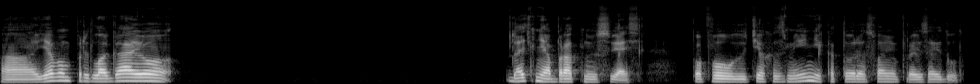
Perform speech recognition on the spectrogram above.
Я вам предлагаю дать мне обратную связь по поводу тех изменений, которые с вами произойдут.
